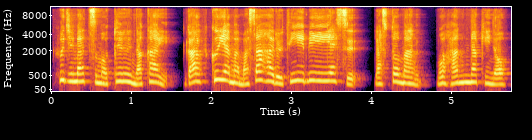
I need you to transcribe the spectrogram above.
藤松本中井が福山雅治 TBS、ラストマン、も半泣きの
